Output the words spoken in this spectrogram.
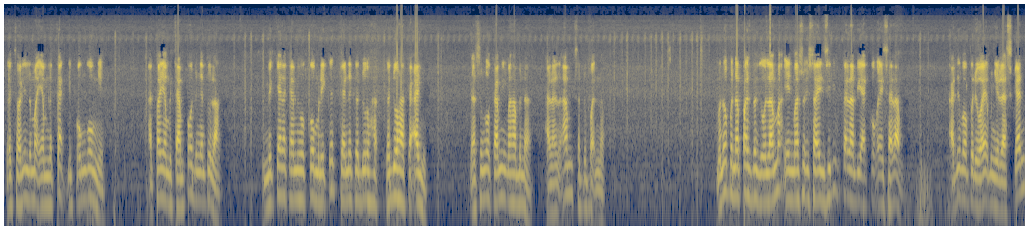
kecuali lemak yang melekat di punggungnya atau yang bercampur dengan tulang. Demikianlah kami hukum mereka kerana kedua, kedua hakaannya. Dan sungguh kami maha benar. Al-An'am 146. Menurut pendapat sebagai ulama yang masuk Israel di sini bukan Nabi Yaakob AS. Ada beberapa riwayat menjelaskan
